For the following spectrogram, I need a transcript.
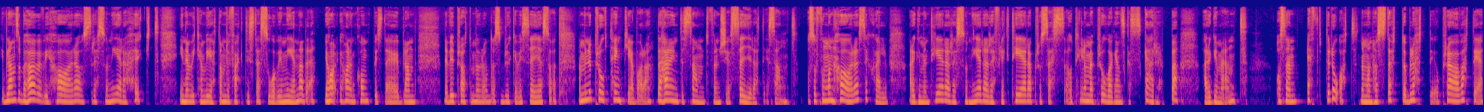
Ibland så behöver vi höra oss resonera högt innan vi kan veta om det faktiskt är så vi menade. Jag har, jag har en kompis där jag ibland, när vi pratar med varandra så brukar vi säga så att ja, men nu provtänker jag bara. Det här är inte sant förrän jag säger att det är sant. Och så får man höra sig själv argumentera, resonera, reflektera, processa och till och med prova ganska skarpa argument och sen efteråt, när man har stött och blött det och prövat det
